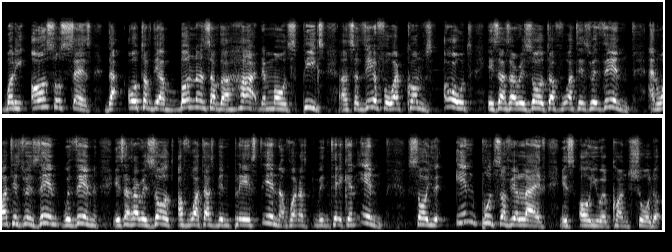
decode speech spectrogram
But he also says that out of the abundance of the heart, the mouth speaks. And so therefore what comes out is as a result of what is within. And what is within, within is as a result of what has been placed in, of what has been taken in. So the inputs of your life is how you will control the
